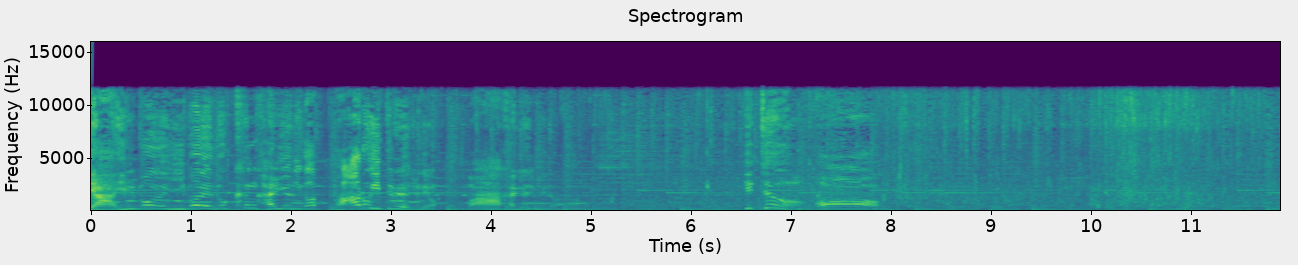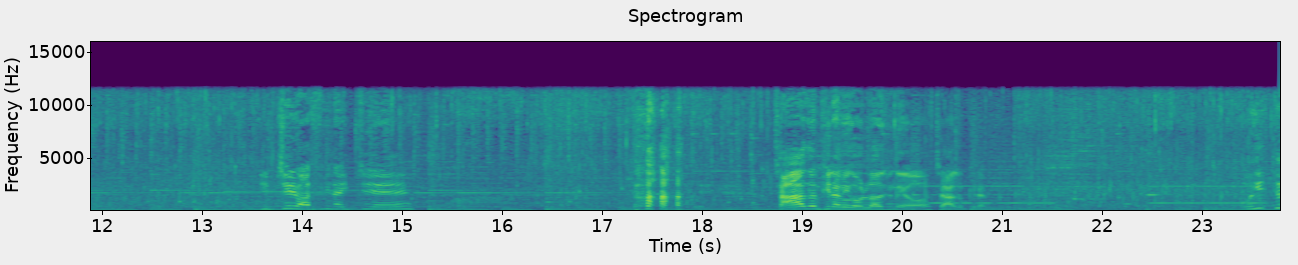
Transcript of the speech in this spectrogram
야, 일본은 이번에도 큰 갈견이가 바로 히트를 해주네요. 와, 갈견입니다. 히트! 어. 입질 왔습니다 입질. 작은 피라미가 올라와 주네요. 작은 피라미. 오 히트!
